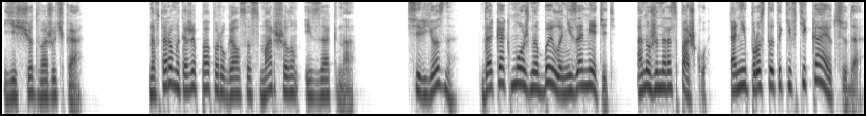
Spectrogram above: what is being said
еще два жучка. На втором этаже папа ругался с маршалом из-за окна. «Серьезно? Да как можно было не заметить? Оно же нараспашку. Они просто-таки втекают сюда».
